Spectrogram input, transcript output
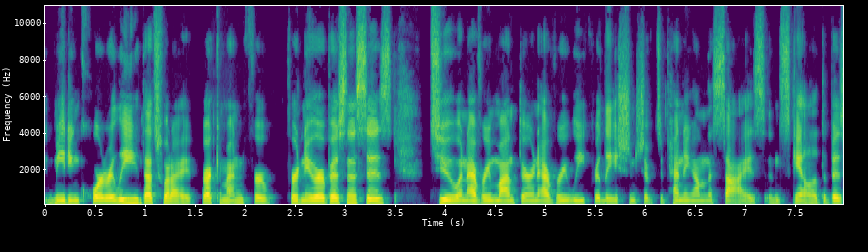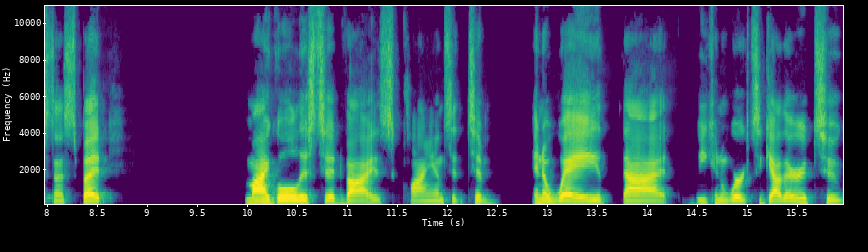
meeting quarterly, that's what I recommend for for newer businesses to an every month or an every week relationship, depending on the size and scale of the business. But my goal is to advise clients to in a way that we can work together to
